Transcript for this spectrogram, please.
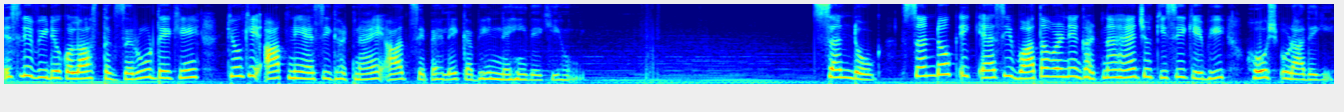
इसलिए वीडियो को लास्ट तक ज़रूर देखें, क्योंकि आपने ऐसी घटनाएँ आज से पहले कभी नहीं देखी होंगी। सनडोग सनडोग एक ऐसी वातावरणीय घटना है जो किसी के भी होश उड़ा देगी।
